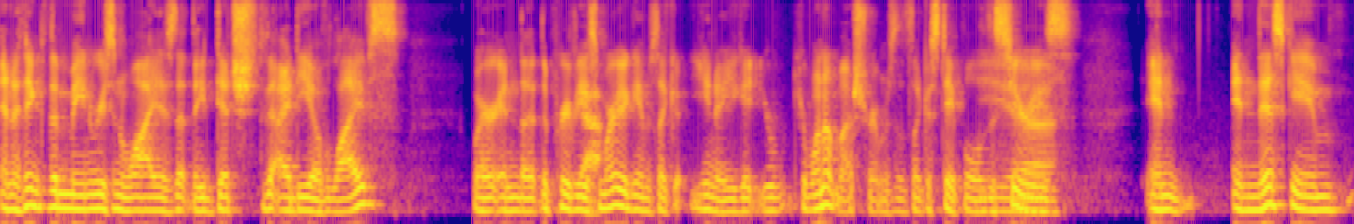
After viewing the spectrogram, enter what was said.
and I think the main reason why is that they ditched the idea of lives, where in the, the previous Yeah. Mario games, like you know, you get your your one up mushrooms. It's like a staple of the Yeah. series. And in this game,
